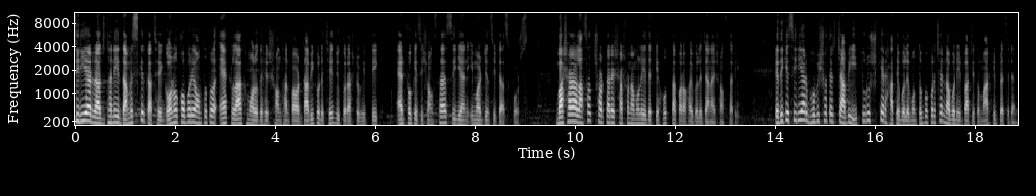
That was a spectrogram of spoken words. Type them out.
সিরিয়ার রাজধানী দামেস্কের কাছে গণকবরে অন্তত এক লাখ মরদেহের সন্ধান পাওয়ার দাবি করেছে যুক্তরাষ্ট্রভিত্তিক অ্যাডভোকেসি সংস্থা Syrian emergency task force. Bashar al Assad সরকারের শাসনামলে এদেরকে হত্যা করা হয় বলে জানায় সংস্থাটি। এদিকে সিরিয়ার ভবিষ্যতের চাবি তুরস্কের হাতে বলে মন্তব্য করেছেন নবনির্বাচিত মার্কিন প্রেসিডেন্ট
